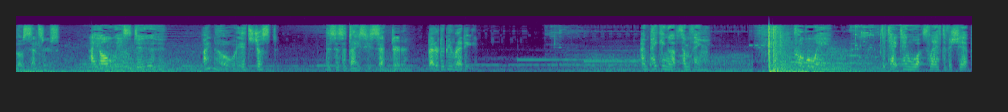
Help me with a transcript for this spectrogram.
Those sensors. I always do. I know, it's just... This is a dicey sector. Better to be ready. I'm picking up something. Probe away. Detecting what's left of a ship.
